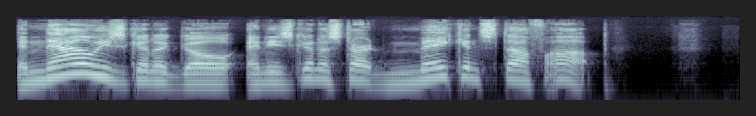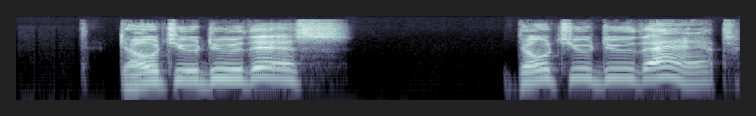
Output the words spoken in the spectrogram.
And now he's going to go and he's going to start making stuff up. Don't you do this. Don't you do that.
